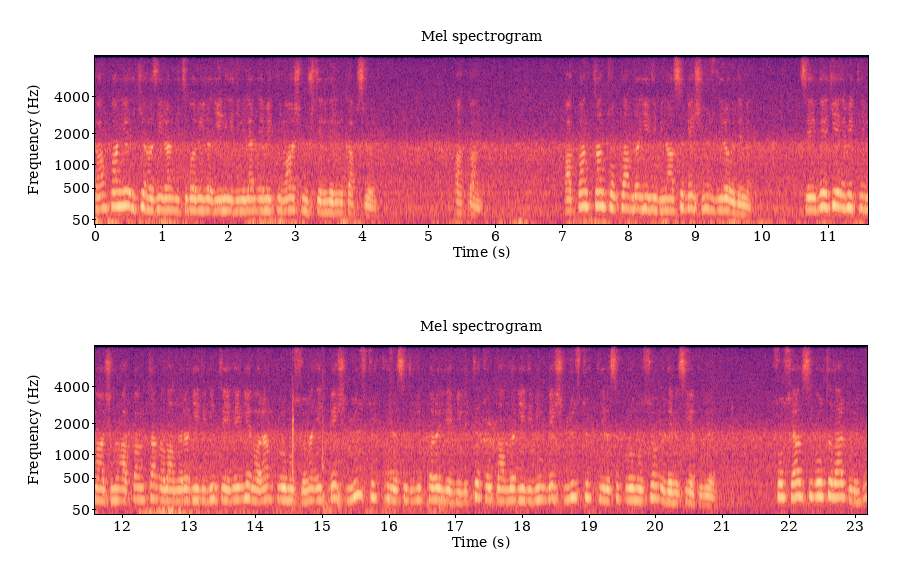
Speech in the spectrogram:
Kampanya 2 Haziran itibarıyla yeni edinilen emekli maaş müşterilerini kapsıyor. Akbank Akbank'tan toplamda 7 binası 500 lira ödeme. SGK emekli maaşını Akbank'tan alanlara 7000 TL'ye varan promosyona ek 500 Türk Lirası dilip para ile birlikte toplamda 7500 Türk Lirası promosyon ödemesi yapılıyor. Sosyal Sigortalar Grubu,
